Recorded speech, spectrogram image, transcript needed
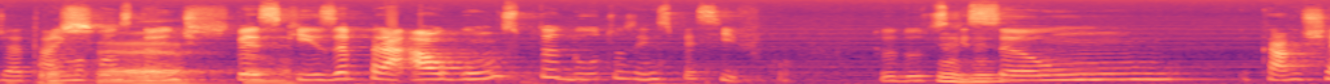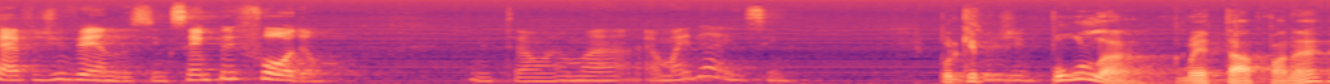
já está em uma constante tá. pesquisa para alguns produtos em específico, produtos Uhum. que são carro-chefe de venda, assim, que sempre foram. Então é uma é uma ideia, assim. Porque pula uma etapa, né?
